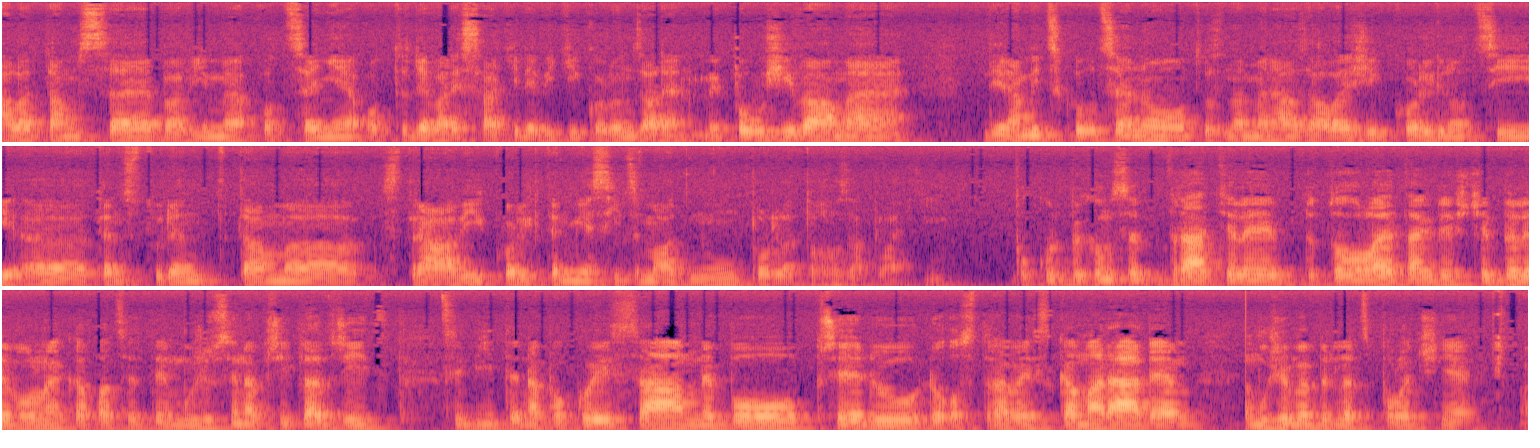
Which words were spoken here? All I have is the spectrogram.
ale tam se bavíme o ceně od 99 korun za den. My používáme dynamickou cenu, to znamená záleží, kolik nocí eh, ten student tam eh, stráví, kolik ten měsíc má dnů, podle toho zaplatí. Pokud bychom se vrátili do toho léta, kde ještě byly volné kapacity, můžu si například říct, chci být na pokoji sám nebo přijedu do Ostravy s kamarádem, můžeme bydlet společně? Eh,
